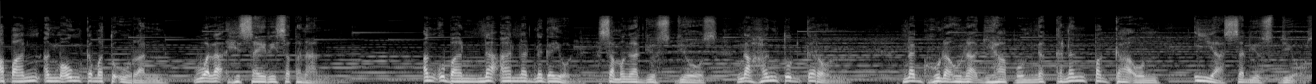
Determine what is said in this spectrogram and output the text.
Apan ang maong kamatuuran, wala hisayri sa tanan. Ang uban naanad na gayod sa mga Dios-Dios nga hangtod karon, naghuna-huna gihapon nga kanang pagkaon iya sa Dios-Dios.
